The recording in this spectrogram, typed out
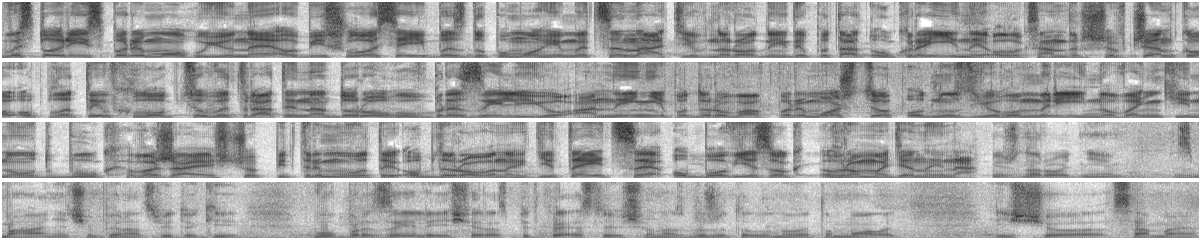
В історії з перемогою не обійшлося і без допомоги меценатів. Народний депутат України Олександр Шевченко оплатив хлопцю витрати на дорогу в Бразилію, а нині подарував переможцю одну з його мрій новенький ноутбук. Вважає, що підтримувати обдарованих дітей це обов'язок громадянина. Міжнародні змагання, чемпіонат світу, який був в Бразилії, ще раз підкреслюю, що у нас дуже талановита молодь, і що саме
